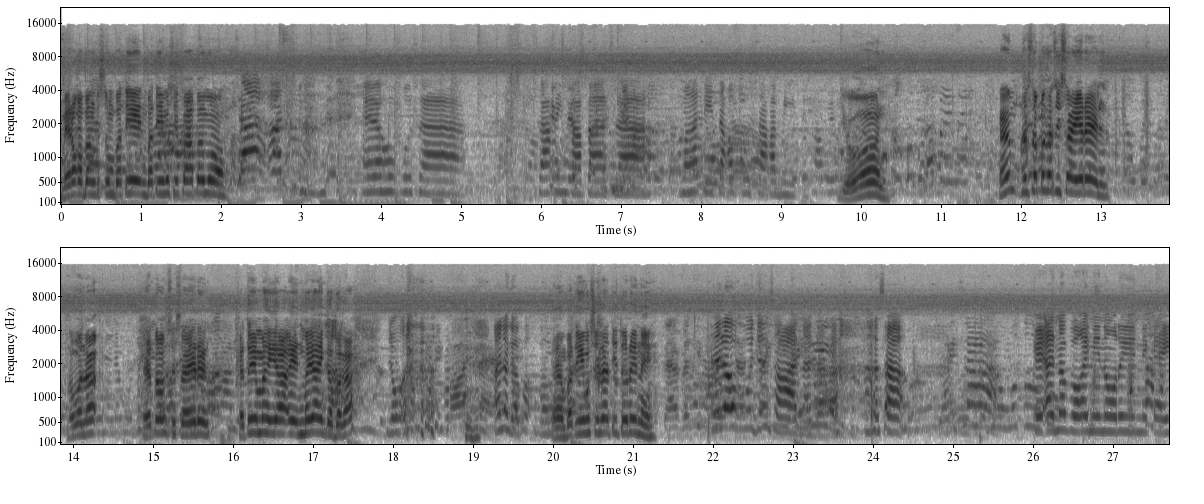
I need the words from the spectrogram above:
Meron ka bang gustong batiin? Batiin mo si papa mo. Hello po sa sa aking papa sa mga tita ko po sa Cavite. Yun. Eh, nasa ba si Cyril? Nawala. Eto, si Cyril. Eto yung mahihain. Mahihain ka ba ka? Joke. Ano ga po? Ayan, batiin mo sila tito rin eh. Hello po dyan sa Canada. sa kay ano po, kay Ninong Rini, kay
